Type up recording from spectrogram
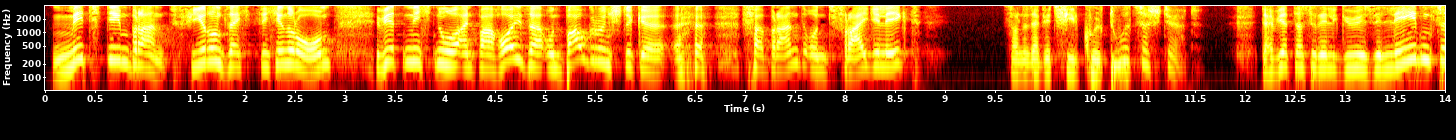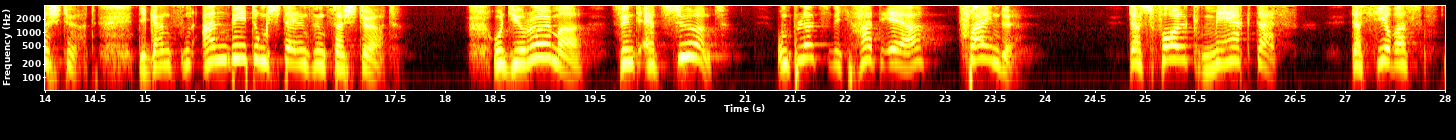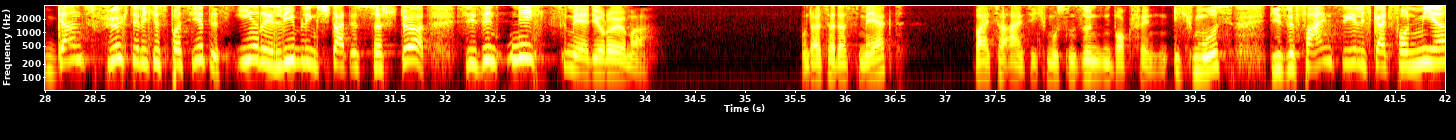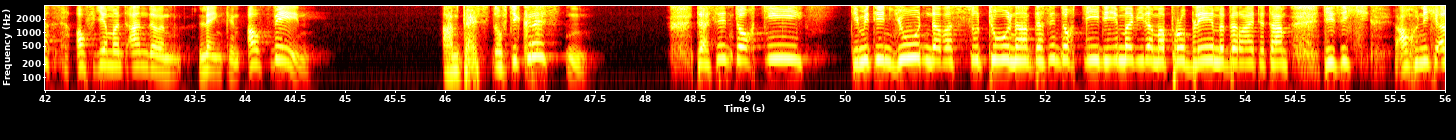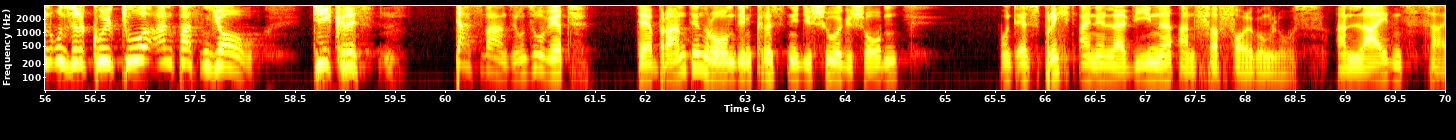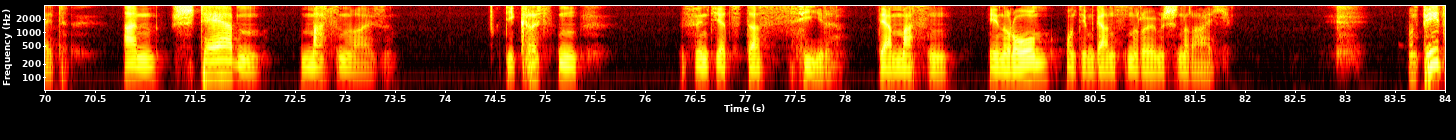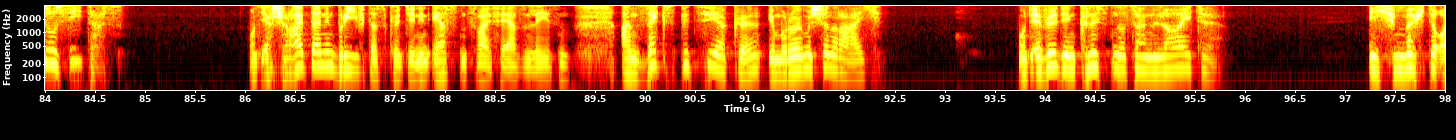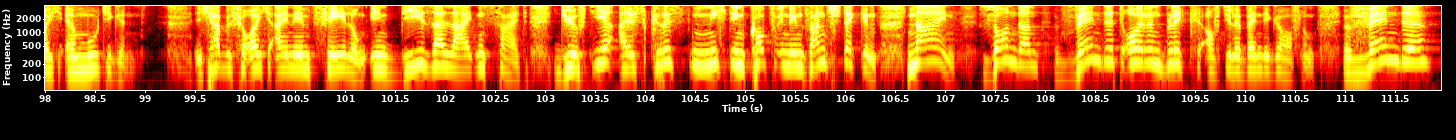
mit dem Brand 64 in Rom wird nicht nur ein paar Häuser und Baugrundstücke äh, verbrannt und freigelegt, sondern da wird viel Kultur zerstört. Da wird das religiöse Leben zerstört. Die ganzen Anbetungsstellen sind zerstört. Und die Römer sind erzürnt. Und plötzlich hat er Feinde. Das Volk merkt das dass hier was ganz fürchterliches passiert ist. Ihre Lieblingsstadt ist zerstört. Sie sind nichts mehr, die Römer. Und als er das merkt, weiß er eins, ich muss einen Sündenbock finden. Ich muss diese Feindseligkeit von mir auf jemand anderen lenken. Auf wen? Am besten auf die Christen. Das sind doch die, die mit den Juden da was zu tun haben, das sind doch die, die immer wieder mal Probleme bereitet haben, die sich auch nicht an unsere Kultur anpassen. Yo, die Christen, das waren sie. Und so wird der Brand in Rom den Christen in die Schuhe geschoben und es bricht eine Lawine an Verfolgung los, an Leidenszeit, an Sterben massenweise. Die Christen sind jetzt das Ziel der Massen in Rom und im ganzen römischen Reich. Und Petrus sieht das. Und er schreibt einen Brief, das könnt ihr in den ersten zwei Versen lesen, an sechs Bezirke im römischen Reich. Und er will den Christen dort sagen, Leute, ich möchte euch ermutigen. Ich habe für euch eine Empfehlung. In dieser Leidenszeit dürft ihr als Christen nicht den Kopf in den Sand stecken. Nein, sondern wendet euren Blick auf die lebendige Hoffnung. Wende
